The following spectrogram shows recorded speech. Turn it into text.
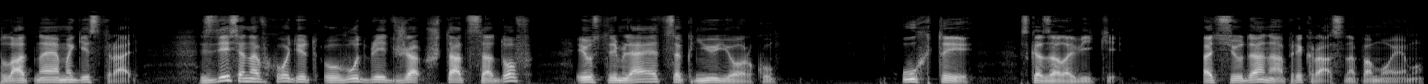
платная магистраль. Здесь она входит у Вудбриджа в штат Садов и устремляется к Нью-Йорку. «Ух ты!» — сказала Вики. «Отсюда она прекрасна, по-моему».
